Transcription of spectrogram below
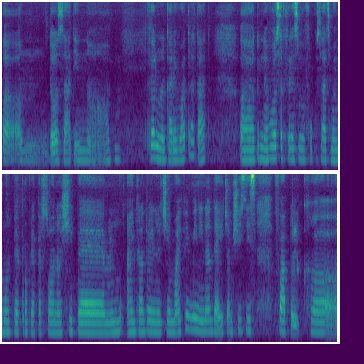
um, doza din uh, felul în care v-a tratat. Uh, dumneavoastră trebuie să vă focusați mai mult pe propria persoană și pe um, a intra într-o energie mai feminină. De aici am și zis faptul că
